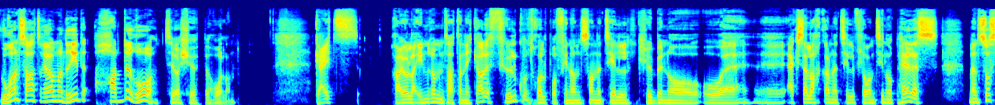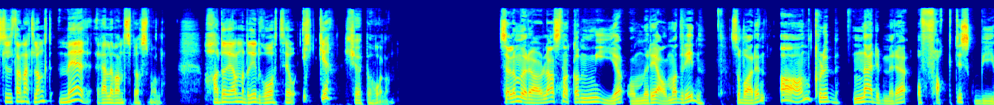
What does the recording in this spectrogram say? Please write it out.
hvor han sa at Real Madrid hadde råd til å kjøpe Haaland. Greit, Raiola innrømmet at han ikke hadde full kontroll på finansene til klubben og, og eh, Excel-arkene til Florentino Perez, men så stilte han et langt mer relevant spørsmål. Hadde Real Madrid råd til å ikke kjøpe Haaland? Selv om Raula snakka mye om Real Madrid, så var en annen klubb nærmere å faktisk by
